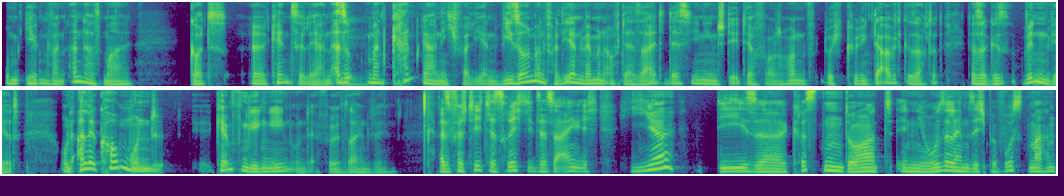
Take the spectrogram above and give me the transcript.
um irgendwann anders mal Gott äh, kennenzulernen. Also Mhm. man kann gar nicht verlieren. Wie soll man verlieren, wenn man auf der Seite desjenigen steht, der von durch König David gesagt hat, dass er gewinnen wird? Und alle kommen und kämpfen gegen ihn und erfüllen seinen Willen. Also verstehe ich das richtig, dass eigentlich hier diese Christen dort in Jerusalem sich bewusst machen,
